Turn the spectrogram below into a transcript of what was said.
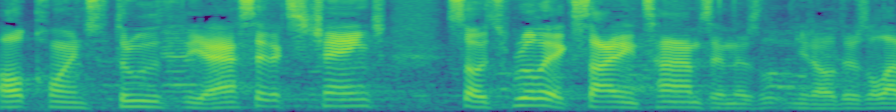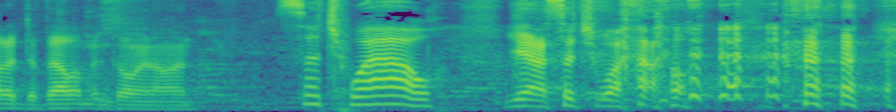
altcoins through the asset exchange. So it's really exciting times, and there's you know there's a lot of development going on. Such wow. Yeah, such wow. yeah.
